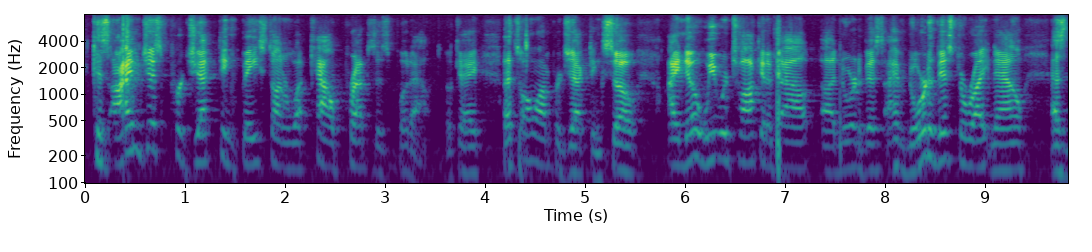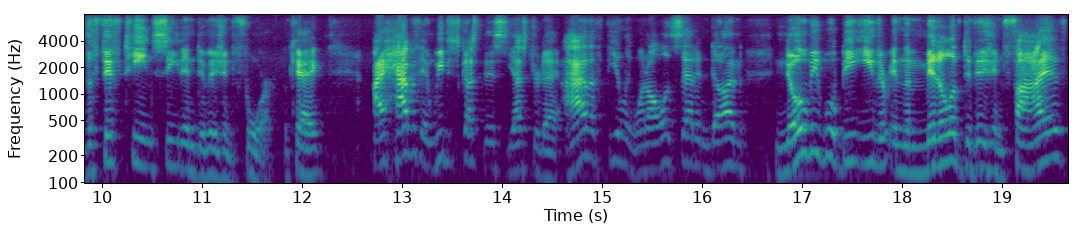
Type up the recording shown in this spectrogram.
because I'm just projecting based on what Cal Preps has put out. Okay, that's all I'm projecting. So I know we were talking about uh, Vista. I have Norte Vista right now as the 15 seed in Division Four. Okay. I have, and we discussed this yesterday. I have a feeling when all is said and done, Novi will be either in the middle of Division Five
